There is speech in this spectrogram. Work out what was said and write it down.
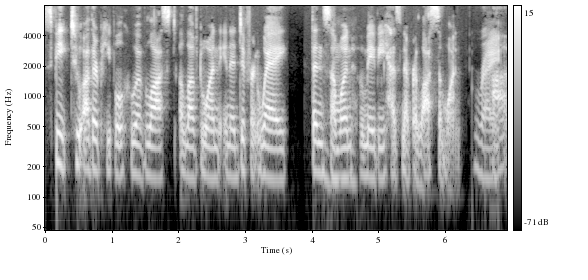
speak to other people who have lost a loved one in a different way than mm-hmm. someone who maybe has never lost someone. Right. Uh,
